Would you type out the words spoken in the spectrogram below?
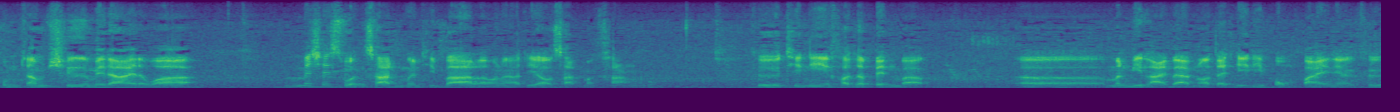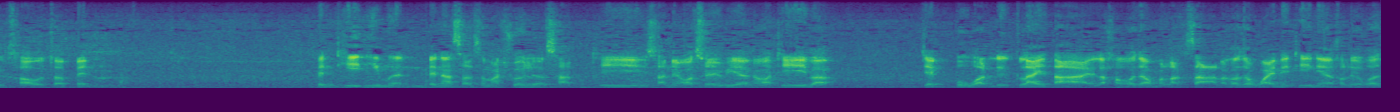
ผมจำชื่อไม่ได้แต่ว่า ไม่ใช่สวนสัตว์เหมือนที่บ้านเรานะ ที่เอาสัตว์มาขัง คือที่นี่เขาจะเป็นแบบเอ่อมันมีหลายแบบเนาะแต่ที่ที่ผมไปเนี่ยคือเขาจะเป็น เป็นที่ที่เหมือนเป็นอาสาสมัครช่วยเหลือสัตว์ที่สัตว์ในออสเตรเลียเนาะที่แบบเจ็บปวดหรือใกล้ตาย แล้วเขาก็จะเอามารักษาแล้วก็จะไว้ในที่เนี้ยเขาเรียกว่า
